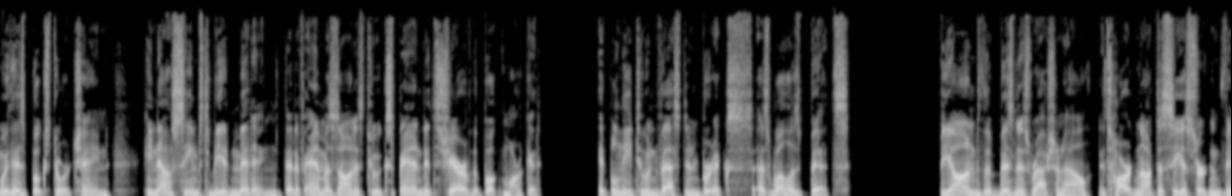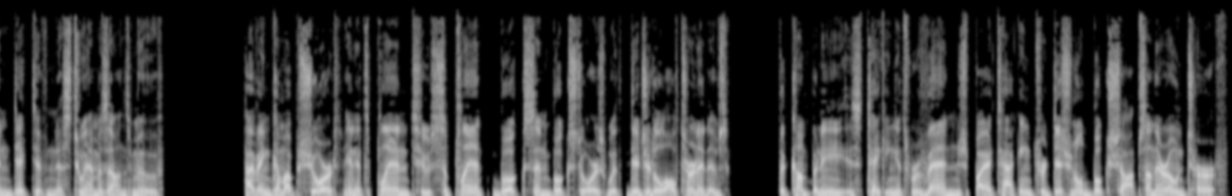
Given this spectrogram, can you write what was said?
With his bookstore chain, he now seems to be admitting that if Amazon is to expand its share of the book market, it will need to invest in bricks as well as bits. Beyond the business rationale, it's hard not to see a certain vindictiveness to Amazon's move. Having come up short in its plan to supplant books and bookstores with digital alternatives, the company is taking its revenge by attacking traditional bookshops on their own turf.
